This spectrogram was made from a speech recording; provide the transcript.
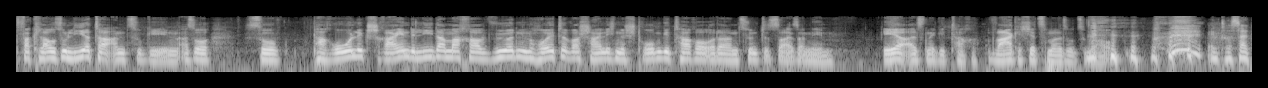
verklausulierter anzugehen. Also so parolig schreiende Liedermacher würden heute wahrscheinlich eine Stromgitarre oder einen Synthesizer nehmen eher als eine Gitarre. Wage ich jetzt mal so zu behaupten. Interessant.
